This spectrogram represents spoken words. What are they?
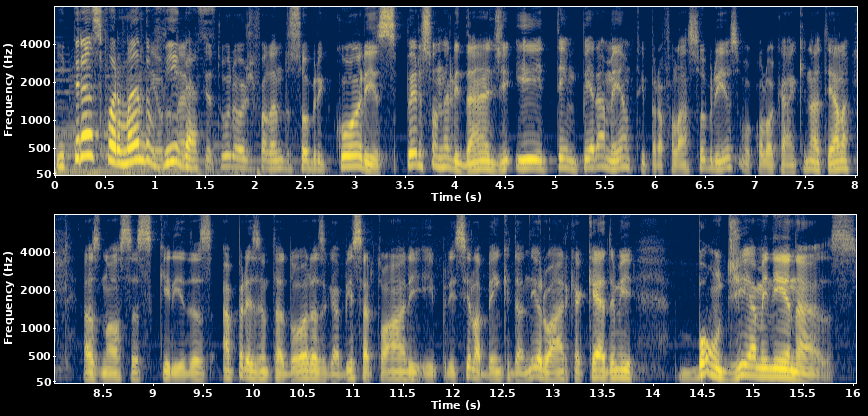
e transformando vidas. Arquitetura hoje falando sobre cores, personalidade e temperamento. E para falar sobre isso, vou colocar aqui na tela as nossas queridas apresentadoras Gabi Sartori e Priscila Benck da NeuroArc Academy. Bom dia, meninas!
